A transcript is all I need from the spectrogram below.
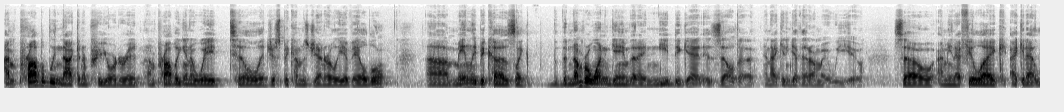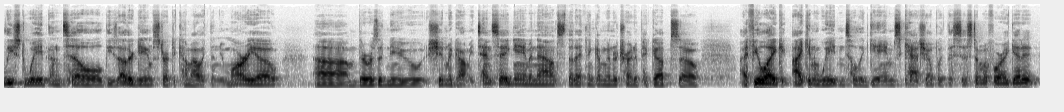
I'm probably not going to pre-order it. I'm probably going to wait till it just becomes generally available. Uh, mainly because like the number one game that I need to get is Zelda, and I can get that on my Wii U. So I mean, I feel like I could at least wait until these other games start to come out, like the new Mario. Um, there was a new Shin Megami Tensei game announced that I think I'm going to try to pick up. So I feel like I can wait until the games catch up with the system before I get it.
